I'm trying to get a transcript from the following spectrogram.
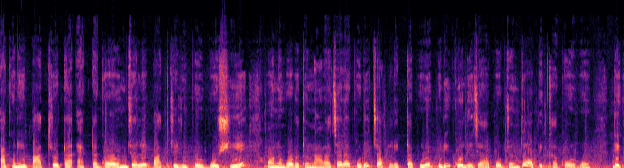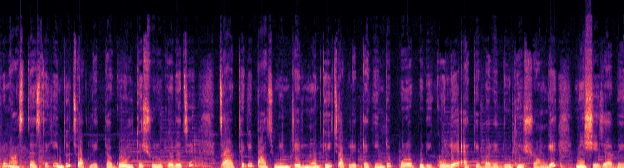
এখন এই পাত্রটা একটা গরম জলের পাত্রের উপর বসিয়ে অনবরত নাড়াচাড়া করে চকলেটটা পুরোপুরি গলে যাওয়া পর্যন্ত অপেক্ষা করব। দেখুন আস্তে আস্তে কিন্তু চকলেটটা গলতে শুরু করেছে। চার থেকে পাঁচ মিনিটের মধ্যেই চকলেটটা কিন্তু পুরোপুরি গলে একেবারে দুধের সঙ্গে মিশে যাবে।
